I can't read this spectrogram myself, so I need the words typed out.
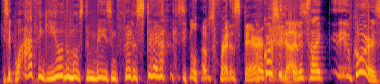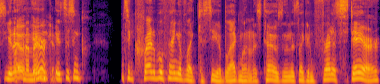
"He's like, well, I think you're the most amazing Fred Astaire because he loves Fred Astaire. Of course he does. And it's like, of course, you know, and American. It's this inc- it's incredible thing of like to see a black man on his toes, and then it's like in Fred Astaire.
